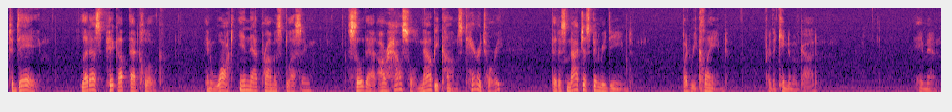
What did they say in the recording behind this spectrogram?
Today, let us pick up that cloak and walk in that promised blessing so that our household now becomes territory that has not just been redeemed, but reclaimed for the kingdom of God. Amen.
